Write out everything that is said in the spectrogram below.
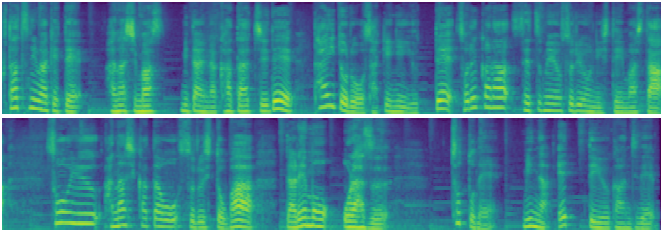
2つに分けて話します。みたいな形でタイトルを先に言ってそれから説明をするようにしていました。そういう話し方をする人は誰もおらずちょっとねみんなえっていう感じで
